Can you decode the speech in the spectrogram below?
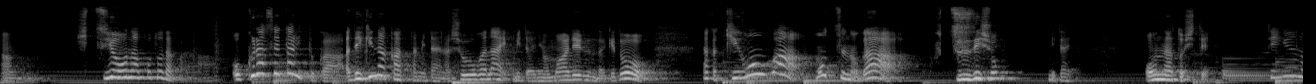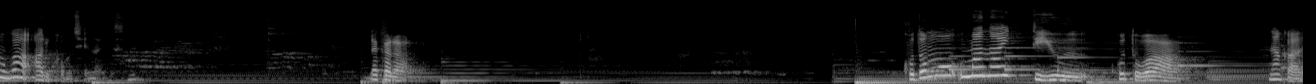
あの必要なことだから。遅らせたりとかできなかったみたいなしょうがないみたいに思われるんだけどなんか基本は持つのが普通でしょ？みたいな。女として。っていうのがあるかもしれないですね。だから子供を産まないっていうことはなんか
